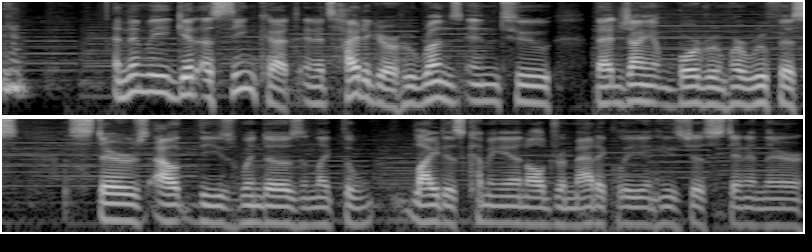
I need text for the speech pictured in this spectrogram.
and then we get a scene cut, and it's Heidegger who runs into that giant boardroom where Rufus stares out these windows and like the light is coming in all dramatically, and he's just standing there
